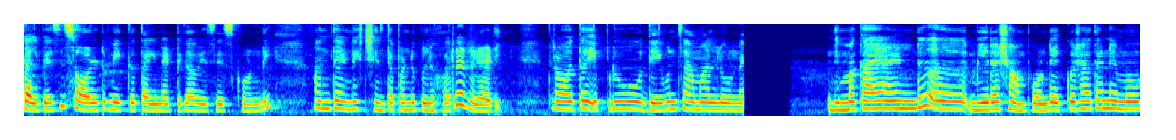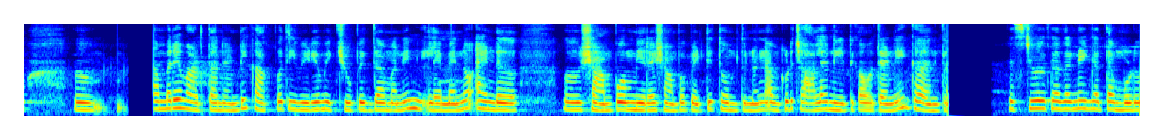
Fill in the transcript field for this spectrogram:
కలిపేసి సాల్ట్ మీకు తగినట్టుగా వేసేసుకోండి. అంతే అండి చింతపండు పులిహోర రెడీ. తర్వాత ఇప్పుడు దేవుని సామాన్లు ఉన్నాయి. నిమ్మకాయ అండ్ మీరా షాంపూ. అండి ఎక్కువ శాతం నేను సాంబారే వాడతానండి. కాకపోతే ఈ వీడియో మీకు చూపిద్దామని lemon and shampoo Meera shampoo పెట్టి తోముతున్నాను. అవి కూడా చాలా నీట్గా అవుతాయండి. ఇంకా ఎంత ఫెస్టివల్ కదండి. ఇంకా తమ్ముడు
